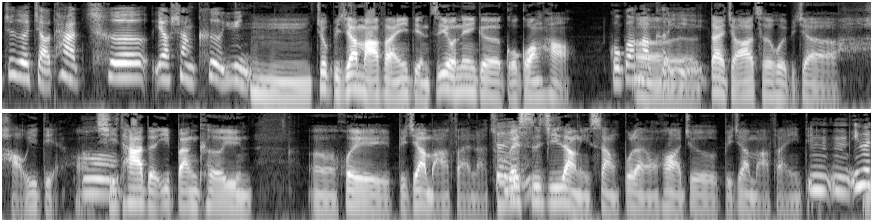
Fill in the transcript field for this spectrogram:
这个脚踏车要上客运，嗯，就比较麻烦一点。只有那个国光号。国光号可以带脚踏车会比较好一点哦，其他的一般客运，呃，会比较麻烦啦，除非司机让你上，不然的话就比较麻烦一点。嗯嗯，因为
